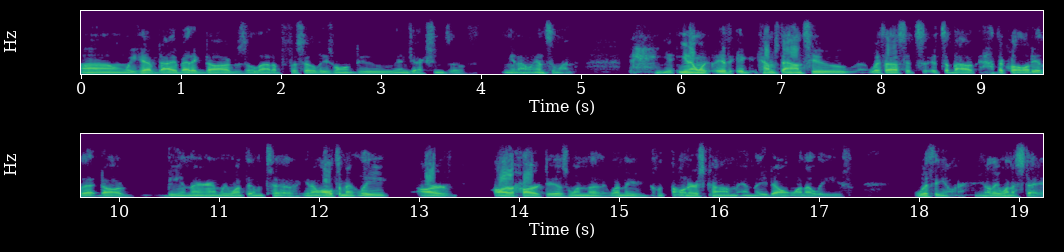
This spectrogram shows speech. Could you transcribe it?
Um, we have diabetic dogs. A lot of facilities won't do injections of, you know, insulin you, know, it, it comes down to with us, it's it's about the quality of that dog being there, and we want them to, you know, ultimately our our heart is when the when the owners come and they don't want to leave with the owner. You know, they want to stay.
